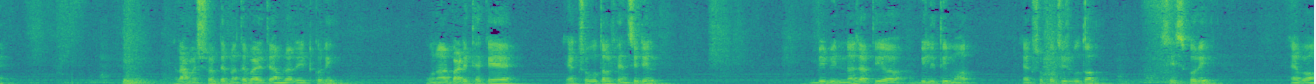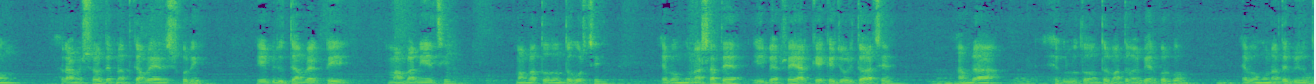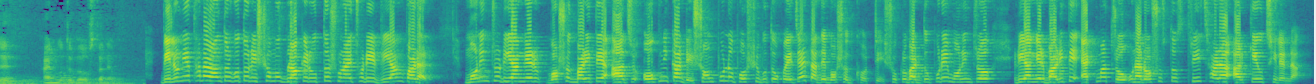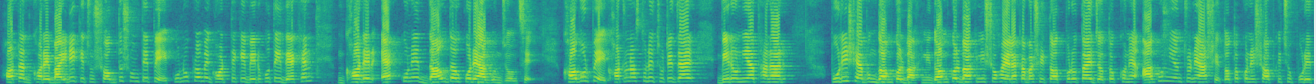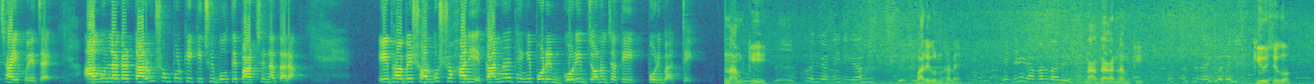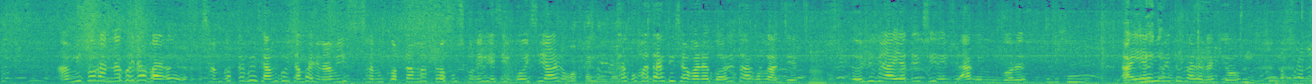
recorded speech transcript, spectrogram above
রামেশ্বর দেবনাথের বাড়িতে আমরা রেড করি। ওনার বাড়ি থেকে একশো বোতল ফেন্সিডিল বিভিন্ন জাতীয় বিলিতি মদ একশো পঁচিশ বোতল সিজ করি এবং রামেশ্বর দেবনাথকে আমরা অ্যারেস্ট করি। এর বিরুদ্ধে আমরা একটি মামলা নিয়েছি, মামলা তদন্ত করছি। এবং ওনার সাথে এই ব্যবসায় আর কে কে জড়িত আছে, আমরা এগুলো তদন্তের মাধ্যমে বের করব এবং ওনাদের বিরুদ্ধে আইনগত ব্যবস্থা নেব। বেলুনিয়া থানার অন্তর্গত ঋষ্যমুখ ব্লকের উত্তর সোনাইছড়ি রিয়াং পাড়ার মনিন্দ্র রিয়াং এর বসত বাড়িতে আজ অগ্নিকাণ্ডে সম্পূর্ণ ভস্মীভূত হয়ে যায় তাদের বসত ঘরটি। শুক্রবার দুপুরে মনিন্দ্র রিয়াং এর বাড়িতে একমাত্র ওনার অসুস্থ স্ত্রী ছাড়া আর কেউ ছিলেন না। হঠাৎ ঘরে বাইরে কিছু শব্দ শুনতে পেয়ে কোনো ক্রমে ঘর থেকে বের হতেই দেখেন ঘরের এক কোণে দাউ দাউ করে আগুন জ্বলছে। খবর পেয়ে ঘটনাস্থলে ছুটে যায় বেরোনিয়া থানার পুলিশ এবং দমকল বাহিনী। দমকল বাহিনী সহ এলাকাবাসীর তৎপরতায় যতক্ষণে আগুন নিয়ন্ত্রণে আসে ততক্ষণে সবকিছু পুড়ে ছাই হয়ে যায়। আগুন লাগার কারণ সম্পর্কে কিছুই বলতে পারছে না তারা। এইভাবে সর্বস্ব হারিয়ে কান্নায় ভেঙে পড়েন গরিব জনজাতি পরিবারটি। নাম কি? বাড়ি কোনখানে? এটাই আমার বাড়ি। না জায়গার নাম কি? কি হয়েছে গো? আমি তো রান্না কইরা স্নান করতে গেছি আমি কইতাম পারি না আমি স্নান করতাম মাত্র পুষ্কনে গেছি বইছি আর ঠাকুমা ডাক দিছে আমার ঘরে তো আগুন লাগছে। তো ওই সময় আইয়া দেখছি আগুন ঘরে। আইয়া হইতে পারে না কেউ।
